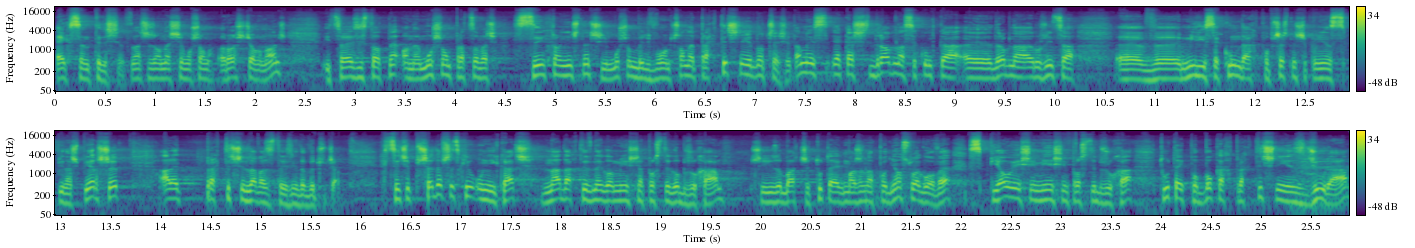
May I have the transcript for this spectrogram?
ekscentrycznie, to znaczy, że one się muszą rozciągnąć i co jest istotne, one muszą pracować synchroniczne, czyli muszą być włączone praktycznie jednocześnie. Tam jest jakaś drobna sekundka, e, drobna różnica w milisekundach, poprzeczny się powinien spinać pierwszy, ale praktycznie dla Was to jest nie do wyczucia. Chcecie przede wszystkim unikać nadaktywnego mięśnia prostego brzucha, czyli zobaczcie, tutaj jak Marzena podniosła głowę, spiął jej się mięsień prosty brzucha, tutaj po bokach praktycznie jest dziura,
